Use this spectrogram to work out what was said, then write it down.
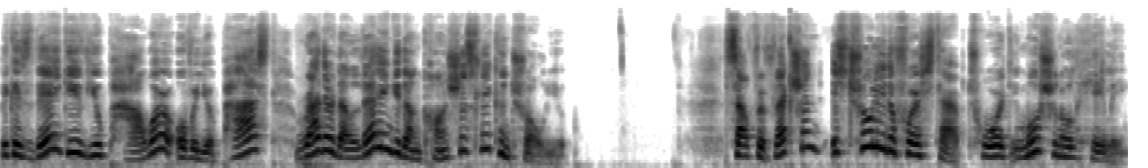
because they give you power over your past rather than letting it unconsciously control you. Self-reflection is truly the first step toward emotional healing.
